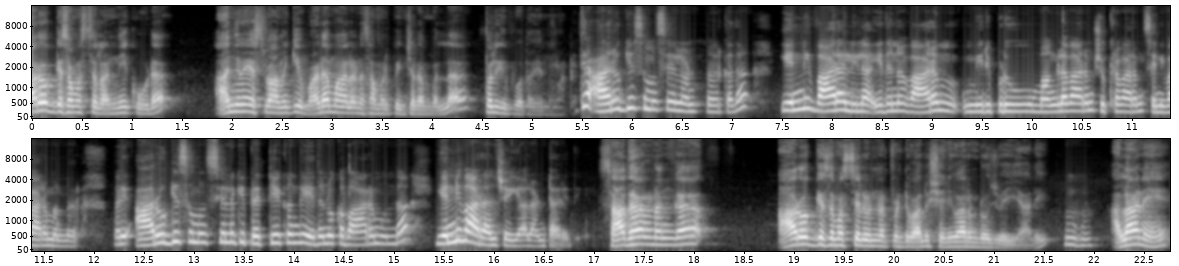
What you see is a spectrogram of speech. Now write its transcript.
ఆరోగ్య సమస్యలన్నీ కూడా ఆంజనేయ స్వామికి వడమాలను సమర్పించడం వల్ల తొలగిపోతాయి అన్నమాట. అయితే ఆరోగ్య సమస్యలు అంటున్నారు కదా ఎన్ని వారాలు ఇలా ఏదైనా వారం మీరు ఇప్పుడు మంగళవారం శుక్రవారం శనివారం అన్నారు. మరి ఆరోగ్య సమస్యలకి ప్రత్యేకంగా ఏదైనా ఒక వారం ఉందా? ఎన్ని వారాలు చేయాలంటారు ఇది? సాధారణంగా ఆరోగ్య సమస్యలు ఉన్నటువంటి వాళ్ళు శనివారం రోజు వేయాలి. అలానే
